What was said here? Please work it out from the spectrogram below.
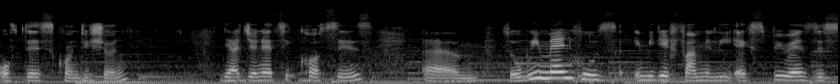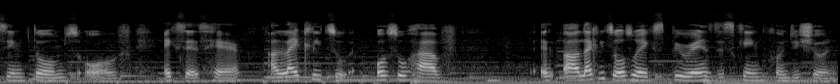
of this condition. There are genetic causes um, so, women whose immediate family experience the symptoms of excess hair are likely to also have are likely to also experience the skin condition.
